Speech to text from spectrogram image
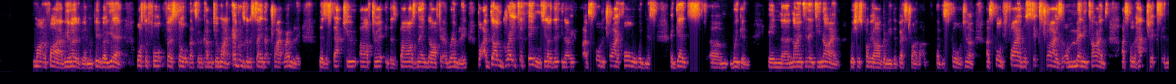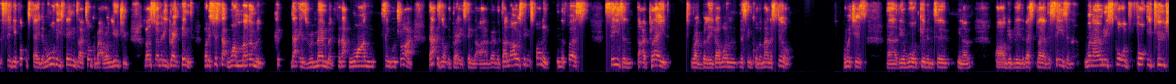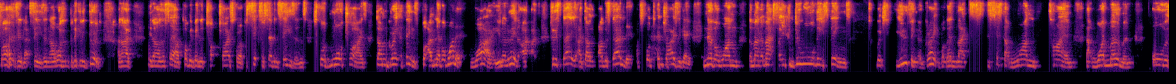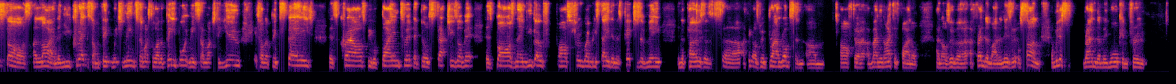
Martin Offiah, have you heard of him? And people go, yeah. What's the thought, first thought that's going to come into your mind? Everyone's going to say that try at Wembley. There's a statue after it. And there's bars named after it at Wembley. But I've done greater things. You know, the, you know, I've scored a try for Widnes against um, Wigan in uh, 1989 which is probably arguably the best try that I've ever scored. You know, I've scored five or six tries on many times. I scored hat tricks in the Sydney Football Stadium. All these things I talk about are on YouTube. I've done so many great things, but it's just that one moment that is remembered for that one single try. That is not the greatest thing that I've ever done. I always think it's funny. In the first season that I played rugby league, I won this thing called the Man of Steel, which is uh, the award given to you know arguably the best player of the season. When I only scored 42 tries in that season, I wasn't particularly good. And I, you know, as I say, I've probably been the top try scorer for six or seven seasons, scored more tries, done greater things, but I've never won it. Why? You know what I mean? I, I, to this day, I don't understand it. I've scored 10 tries a game, never won the man of match. So you can do all these things which you think are great, but then like it's just that one time, that one moment all the stars aligned and you create something which means so much to other people, it means so much to you, it's on a big stage, there's crowds, people buy into it, they build statues of it, there's bars named, you go past through Wembley Stadium, there's pictures of me in the pose as, uh, I think I was with Brian Robson um, after a Man United final, and I was with a, a, friend of mine and his little son, and we just randomly walking through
